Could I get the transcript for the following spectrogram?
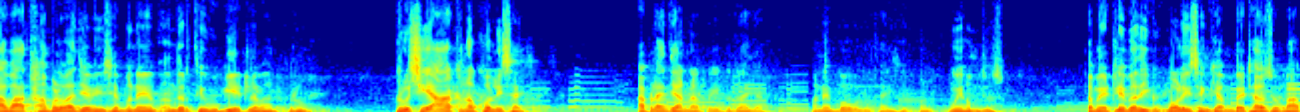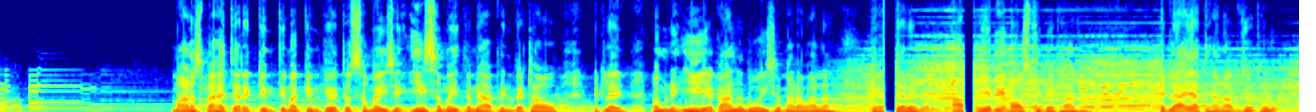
આ વાત સાંભળવા જેવી છે. મને અંદરથી ઉગી એટલે વાત કરું. ઋષિએ આંખ ન ખોલી સાહેબ. આપણે ધ્યાન રાખો, એ બધું આઝાદ મને બહુ ઓલું થાય છે, પણ હું સમજુ છું. તમે એટલી બધી બોળી સંખ્યામાં બેઠા છો, બાપ. માણસ પાસે અત્યારે કિંમતીમાં કિંમતી હોય તો સમય છે. એ સમય તમે આપીને બેઠા હો, એટલે અમને એ એક આનંદ હોય છે મારા વાલા, કે અત્યારે આપ એવી મોજથી બેઠા છો. એટલે અહીંયા ધ્યાન આપજો થોડું.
